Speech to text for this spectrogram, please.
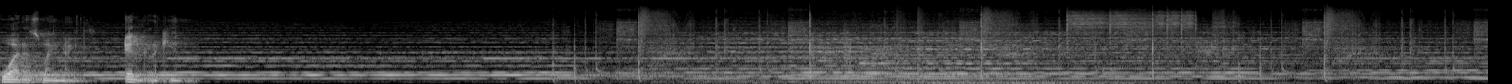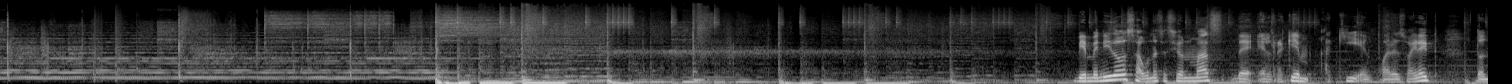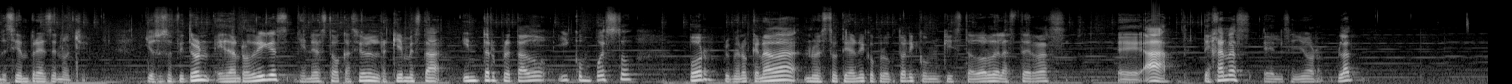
Juárez by Night, el Requiem. Bienvenidos a una sesión más de El Requiem aquí en Juárez by Night, donde siempre es de noche. Yo soy su anfitrión, Aidan Rodríguez, y en esta ocasión el Requiem está interpretado y compuesto por, primero que nada, nuestro tiránico productor y conquistador de las tierras, eh, ah, lejanas, el señor Vlad.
